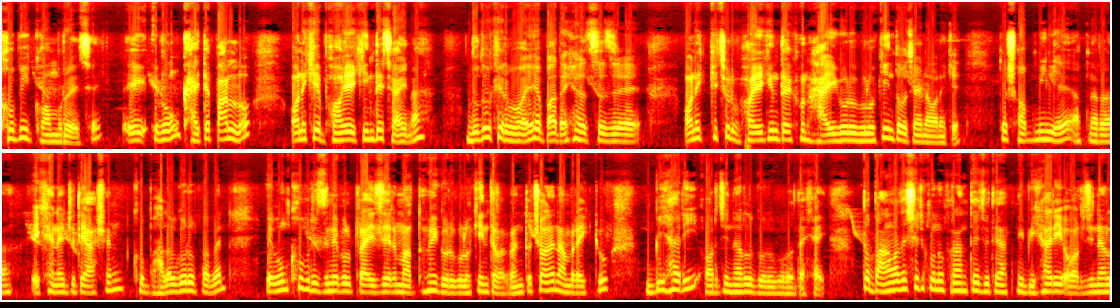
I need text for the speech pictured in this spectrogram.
খুবই কম রয়েছে। এই এবং খাইতে পারলেও অনেকে ভয়ে কিনতে চায় না। দুদকের ভয়ে বা দেখা যাচ্ছে যে অনেক কিছুর ভয়ে কিন্তু এখন হাই গরুগুলো কিনতেও চায় না অনেকে। তো সব মিলিয়ে আপনারা এখানে যদি আসেন, খুব ভালো গরু পাবেন এবং খুব রিজনেবল প্রাইসের মাধ্যমে গরুগুলো কিনতে পারবেন। তো চলেন আমরা একটু বিহারি অরিজিনাল গরুগুলো দেখাই। তো বাংলাদেশের কোনো প্রান্তে যদি আপনি বিহারি অরিজিনাল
